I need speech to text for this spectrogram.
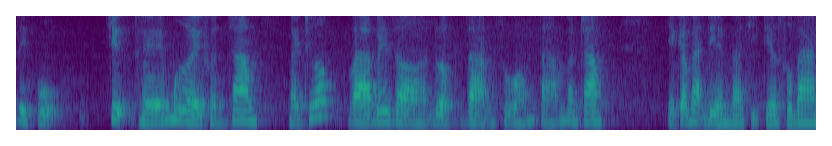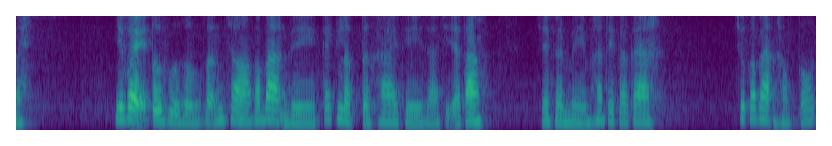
dịch vụ chịu thuế 10% ngày trước và bây giờ được giảm xuống 8% thì các bạn điền vào chỉ tiêu số 3 này. Như vậy, tôi vừa hướng dẫn cho các bạn về cách lập tờ khai thuế giá trị gia tăng trên phần mềm HTKK. Chúc các bạn học tốt!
